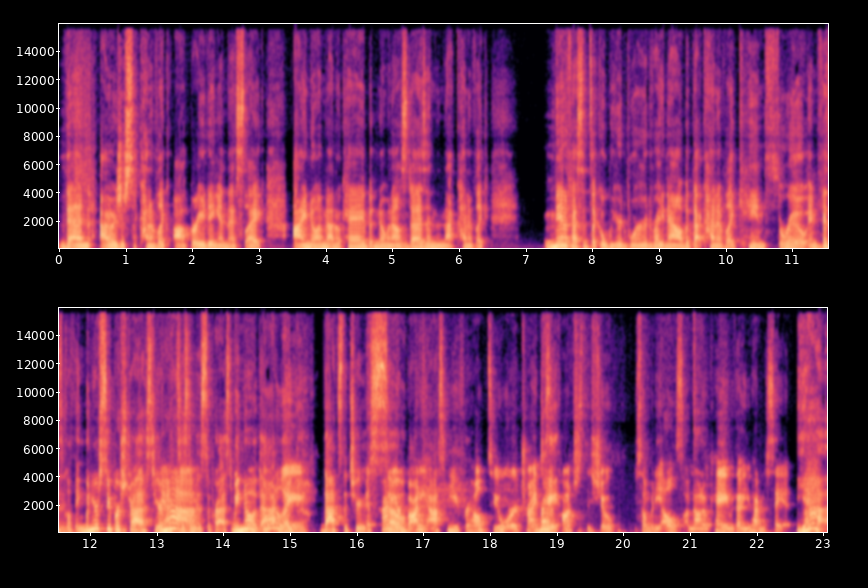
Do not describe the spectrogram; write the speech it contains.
then I was just like, kind of like operating in this like I know I'm not okay, but no one else Mhm. does, and then that kind of like manifested like a weird word right now, but that kind of like came through in physical Mhm. thing. When you're super stressed, your immune system is suppressed. We know that. Totally. Like that's the truth. it's kind of So- your body asking you for help too, or trying to Right. subconsciously show somebody else I'm not okay without you having to say it. Yeah,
